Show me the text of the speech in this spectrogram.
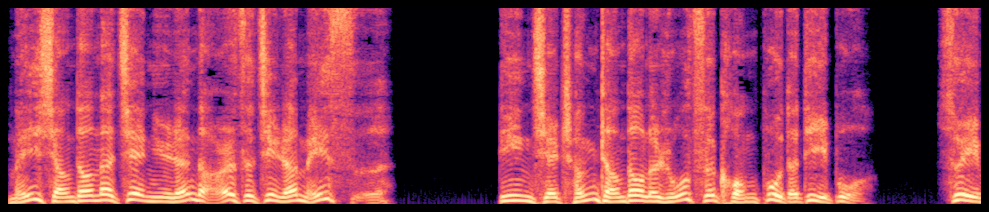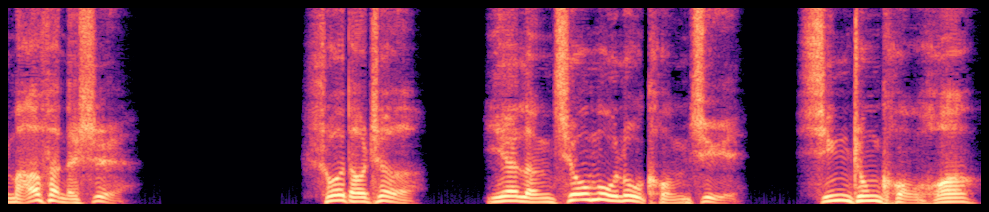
没想到那贱女人的儿子竟然没死，并且成长到了如此恐怖的地步。最麻烦的是，说到这，叶冷秋目露恐惧，心中恐慌。”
